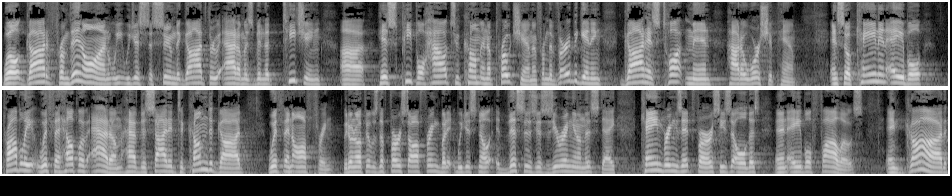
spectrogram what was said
Well, God, from then on, we, we just assume that God, through Adam, has been the teaching uh, his people how to come and approach him. And from the very beginning, God has taught men how to worship him. And so Cain and Abel, probably with the help of Adam, have decided to come to God with an offering. We don't know if it was the first offering, but it, we just know this is just zeroing in on this day. Cain brings it first, he's the oldest, and then Abel follows. And God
